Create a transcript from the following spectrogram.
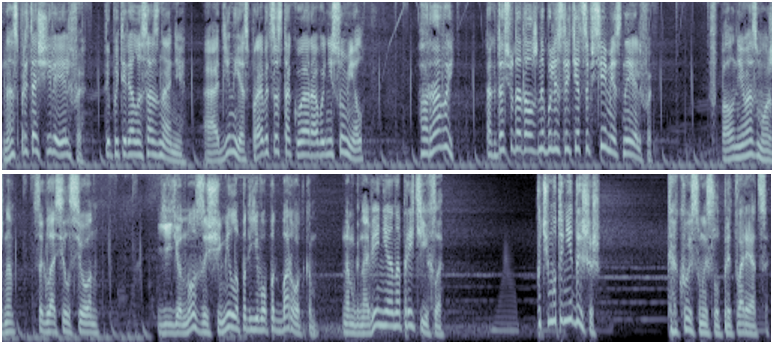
«Нас притащили эльфы. Ты потеряла сознание. А один я справиться с такой оравой не сумел». «Оравой? Тогда сюда должны были слететься все местные эльфы». «Вполне возможно», — согласился он. Ее нос защемило под его подбородком. На мгновение она притихла. «Почему ты не дышишь?» «Какой смысл притворяться?»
